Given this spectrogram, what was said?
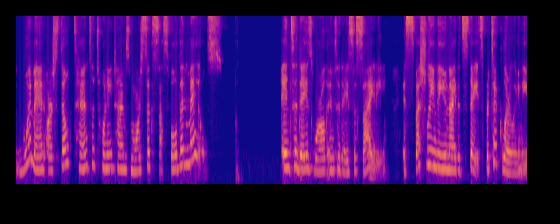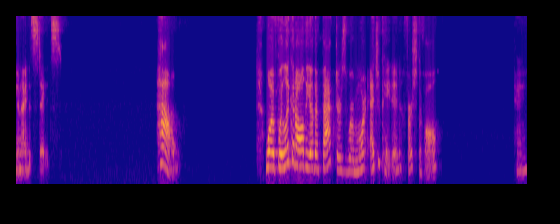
women are still 10 to 20 times more successful than males in today's world, in today's society, especially in the United States, particularly in the United States? How? Well, if we look at all the other factors, we're more educated, first of all. Okay.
